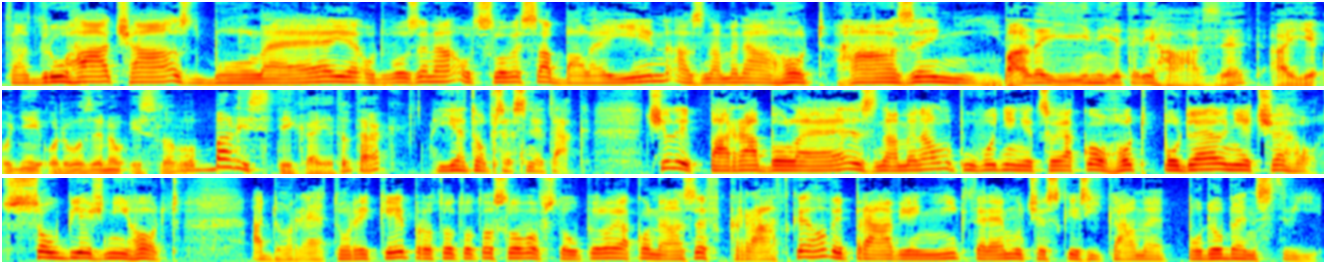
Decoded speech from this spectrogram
Ta druhá část bolé je odvozena od slovesa balejin a znamená hod, házení. Balejin je tedy házet a je od něj odvozeno i slovo balistika, je to tak? Je to přesně tak. Čili parabolé znamenalo původně něco jako hod podél něčeho, souběžný hod a do rétoriky proto toto slovo vstoupilo jako název krátkého vyprávění, kterému česky říkáme podobenství.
